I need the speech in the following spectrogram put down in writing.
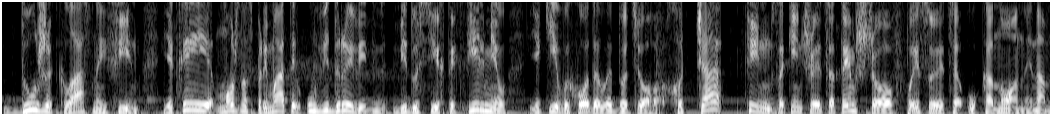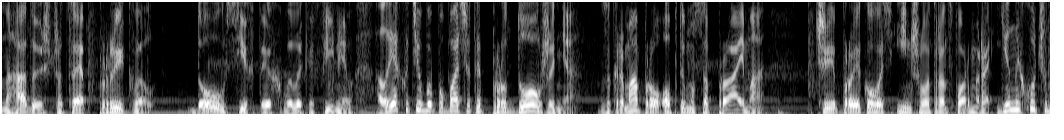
дуже класний фільм, який можна сприймати у відриві від, від усіх тих фільмів, які виходили до цього. Хоча фільм закінчується тим, що вписується у канон, і нам нагадує, що це приквел до усіх тих великих фільмів. Але я хотів би побачити продовження, зокрема про Оптимуса Прайма чи про якогось іншого трансформера. Я не хочу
